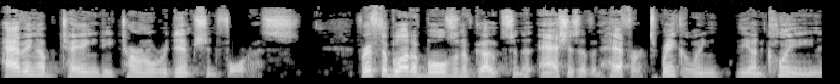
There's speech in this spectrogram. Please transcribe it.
having obtained eternal redemption for us. For if the blood of bulls and of goats and the ashes of an heifer, sprinkling the unclean,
